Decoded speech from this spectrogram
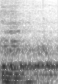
Okay.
